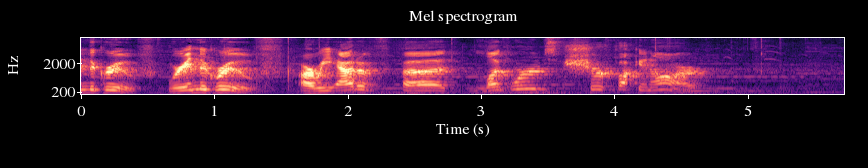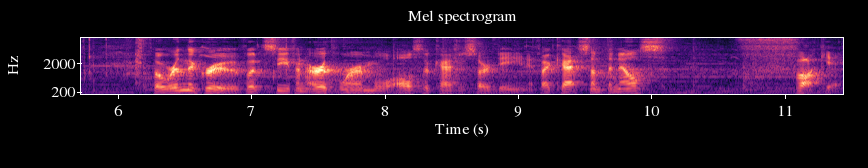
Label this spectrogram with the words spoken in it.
In the groove. We're in the groove. Are we out of uh, lugworms? Sure fucking are. But we're in the groove. Let's see if an earthworm will also catch a sardine. If I catch something else, fuck it.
